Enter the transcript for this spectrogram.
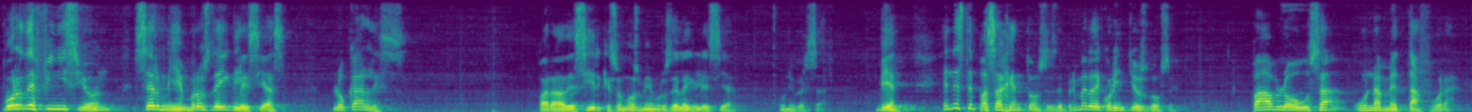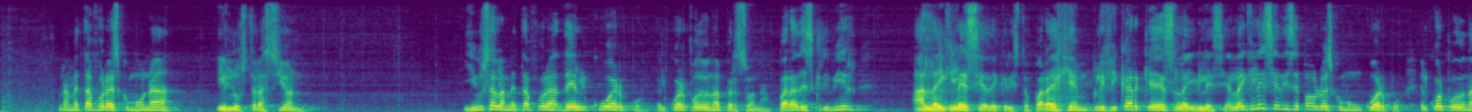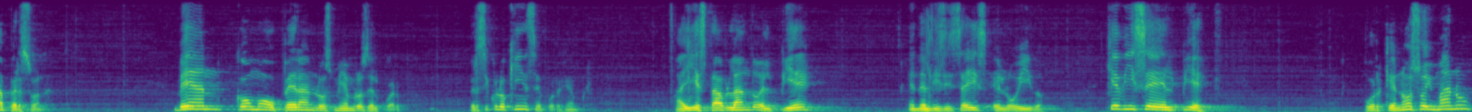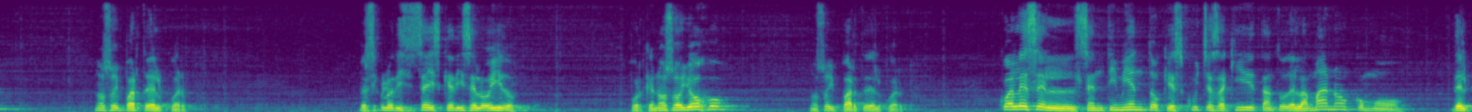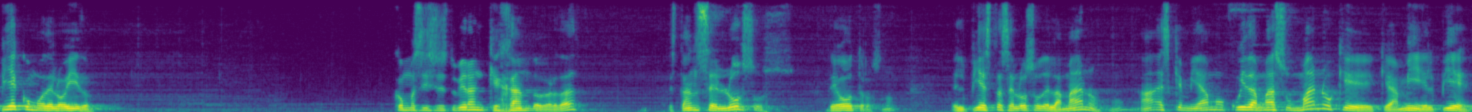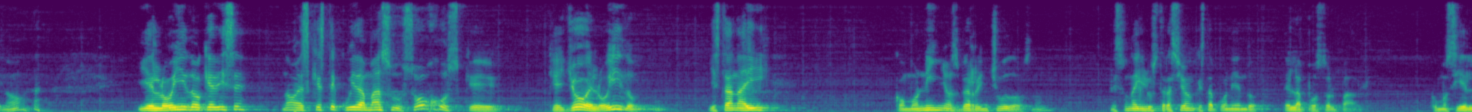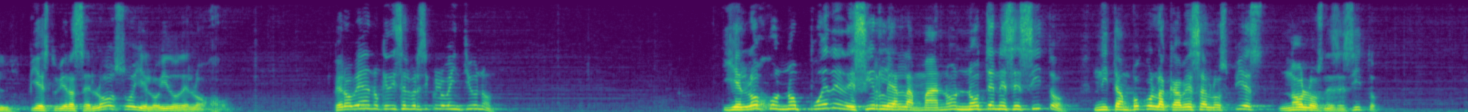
por definición, ser miembros de iglesias locales, para decir que somos miembros de la iglesia universal. Bien, en este pasaje entonces, de 1 Corintios 12, Pablo usa una metáfora. Una metáfora es como una ilustración. Y usa la metáfora del cuerpo, el cuerpo de una persona, para describir a la iglesia de Cristo, para ejemplificar qué es la iglesia. La iglesia, dice Pablo, es como un cuerpo, el cuerpo de una persona. Vean cómo operan los miembros del cuerpo. Versículo 15, por ejemplo. Ahí está hablando el pie, en el 16 el oído. ¿Qué dice el pie? Porque no soy mano, no soy parte del cuerpo. Versículo 16, ¿qué dice el oído? Porque no soy ojo, no soy parte del cuerpo. ¿Cuál es el sentimiento que escuchas aquí tanto de la mano como del pie como del oído? Como si se estuvieran quejando, ¿verdad? Están celosos de otros, ¿no? El pie está celoso de la mano. ¿no? Ah, es que mi amo cuida más su mano que, que a mí, el pie, ¿no? Y el oído, ¿qué dice? No, es que este cuida más sus ojos que, que yo, el oído. Y están ahí como niños berrinchudos. ¿no? Es una ilustración que está poniendo el apóstol Pablo. Como si el pie estuviera celoso y el oído del ojo. Pero vean lo que dice el versículo 21. Y el ojo no puede decirle a la mano, no te necesito, ni tampoco la cabeza a los pies, no los necesito.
